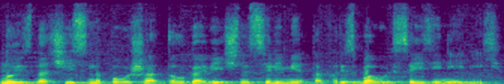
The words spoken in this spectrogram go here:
но и значительно повышать долговечность элементов резьбовых соединений.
